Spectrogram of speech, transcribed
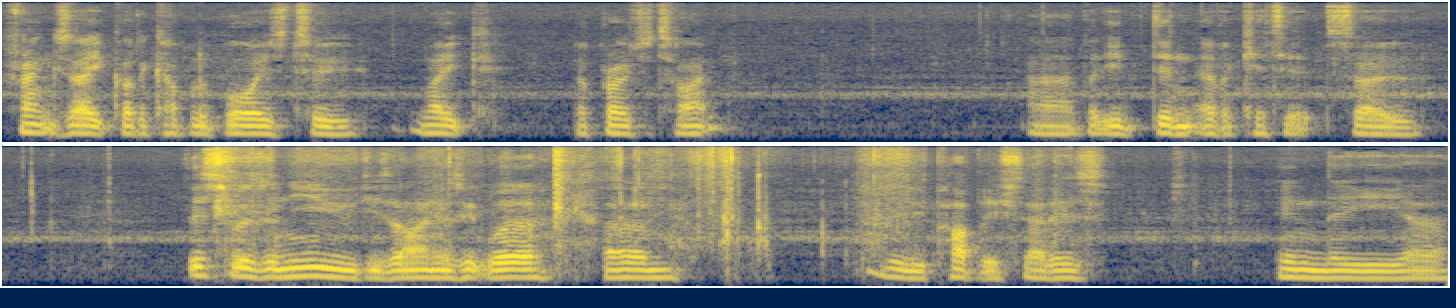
Frank Zaic got a couple of boys to make a prototype uh, but he didn't ever kit it so this was a new design as it were um, really published that is in the uh,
